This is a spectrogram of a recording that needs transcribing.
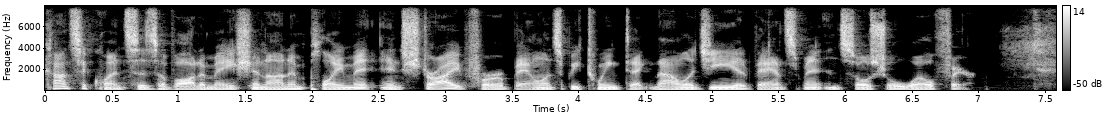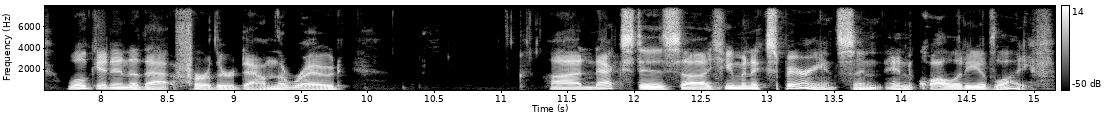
consequences of automation on employment and strive for a balance between technology advancement and social welfare. We'll get into that further down the road. Uh, next is uh, human experience and, and quality of life.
